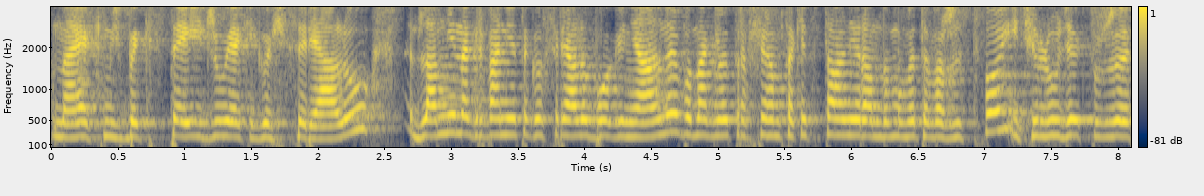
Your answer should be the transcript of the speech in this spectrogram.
na jakimś backstage'u jakiegoś serialu. Dla mnie nagrywanie tego serialu było genialne, bo nagle trafiłam w takie totalnie randomowe towarzystwo i ci ludzie, którzy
